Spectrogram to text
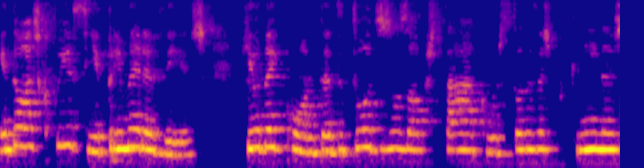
Então acho que foi assim a primeira vez que eu dei conta de todos os obstáculos, de todas as pequeninas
